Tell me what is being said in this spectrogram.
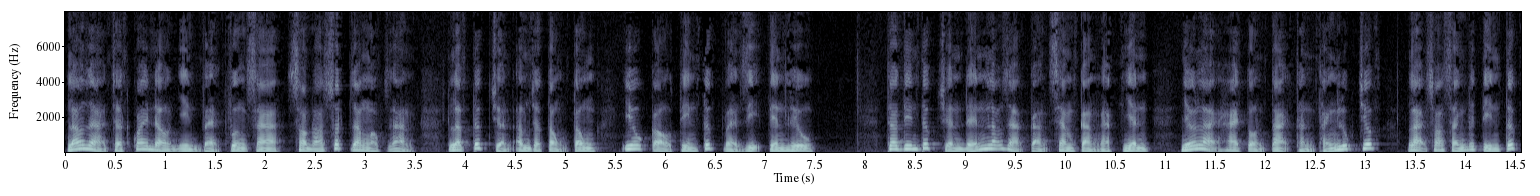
Lão giả chợt quay đầu nhìn về phương xa, sau đó xuất ra ngọc giản, lập tức chuyển âm cho Tổng Tông, yêu cầu tin tức về dị tiên lưu. Theo tin tức truyền đến, lão giả càng xem càng ngạc nhiên, nhớ lại hai tồn tại thần thánh lúc trước, lại so sánh với tin tức,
